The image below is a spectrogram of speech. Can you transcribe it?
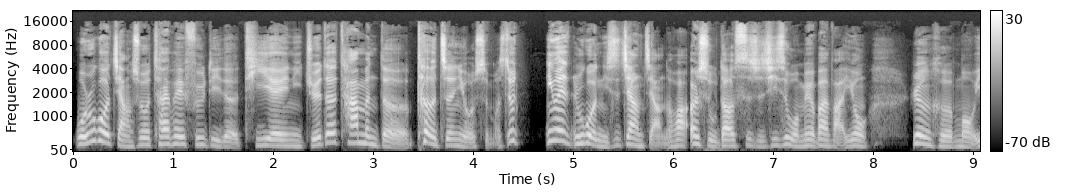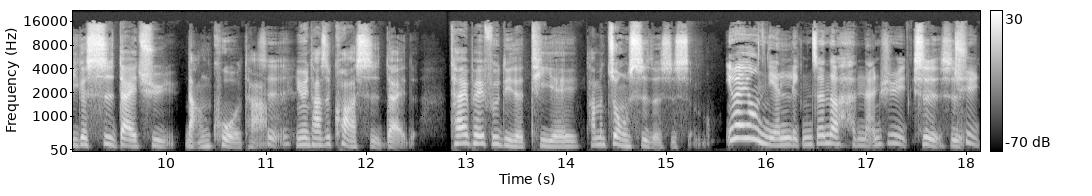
我如果讲说 Taipei Foodie 的 TA，你觉得他们的特征有什么？就因为如果你是这样讲的话，二十五到四十，其实我没有办法用任何某一个世代去囊括它，是因为它是跨世代的。Taipei Foodie 的 TA，他们重视的是什么？因为用年龄真的很难去是是去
